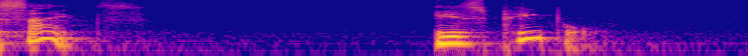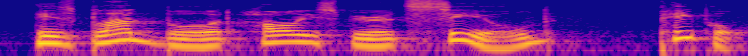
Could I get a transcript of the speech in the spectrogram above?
saints, His people his blood bought, Holy Spirit sealed people.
